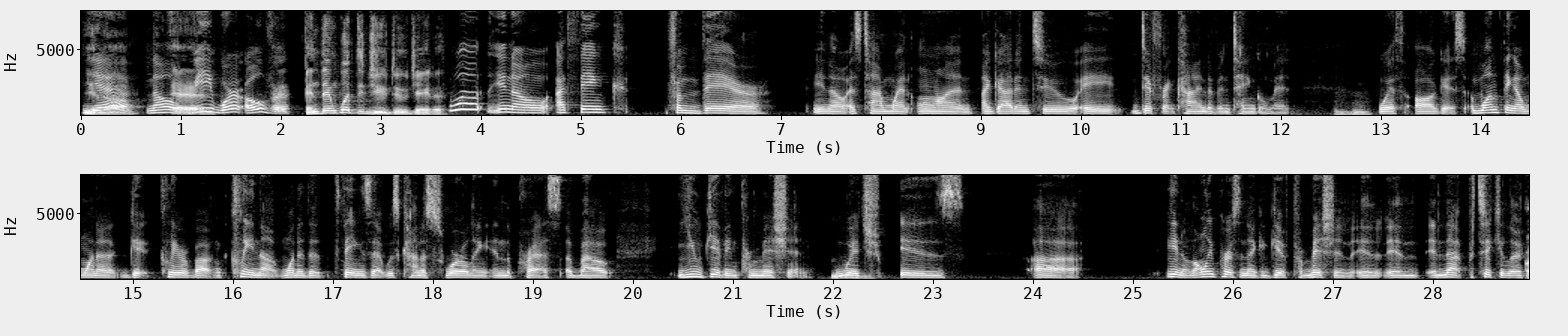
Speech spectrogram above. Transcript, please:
You yeah, know? no, we were over. And then what did you do, Jada? Well, you know, I think from there, you know, as time went on, I got into a different kind of entanglement with August. One thing I want to get clear about and clean up, one of the things that was kind of swirling in the press about you giving permission, which is uh, you know, the only person that can give permission in, in, in that particular Uh,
